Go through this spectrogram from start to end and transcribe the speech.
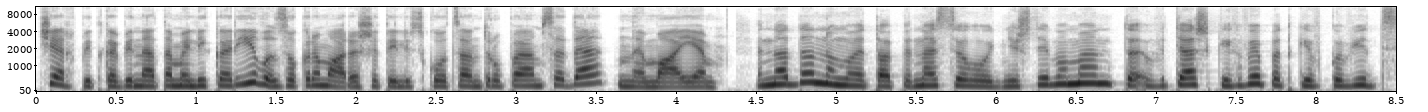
Черг під кабінетами лікарів, зокрема Решетилівського центру ПМСД, немає. На даному етапі на сьогоднішній момент в тяжких випадків ковід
